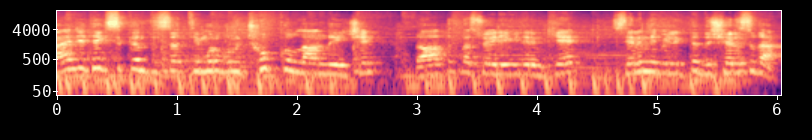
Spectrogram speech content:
Bence tek sıkıntısı Timur bunu çok kullandığı için rahatlıkla söyleyebilirim ki seninle birlikte dışarısı da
